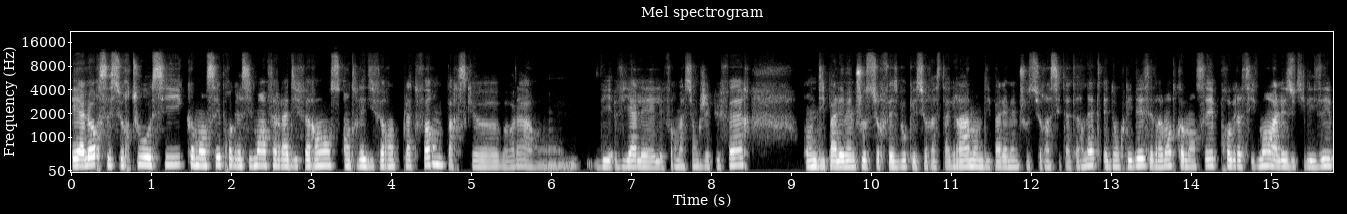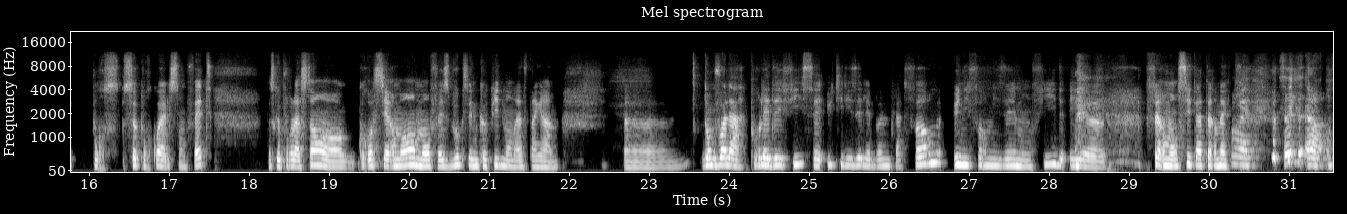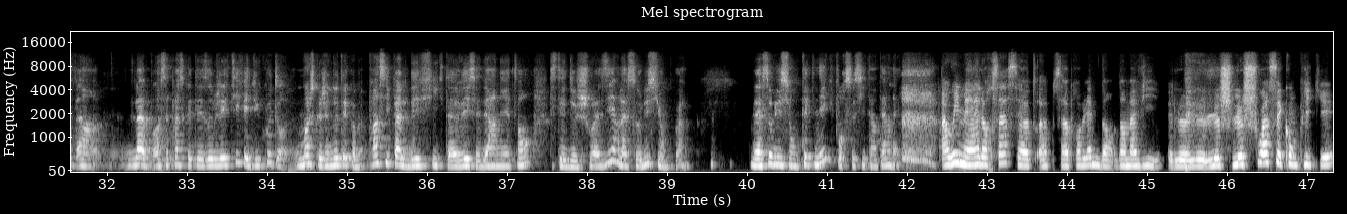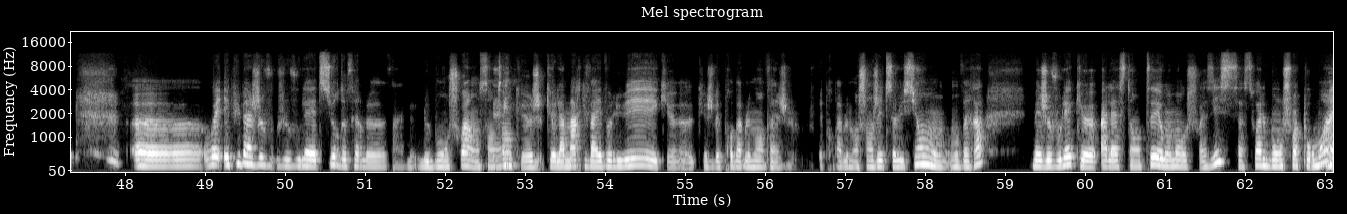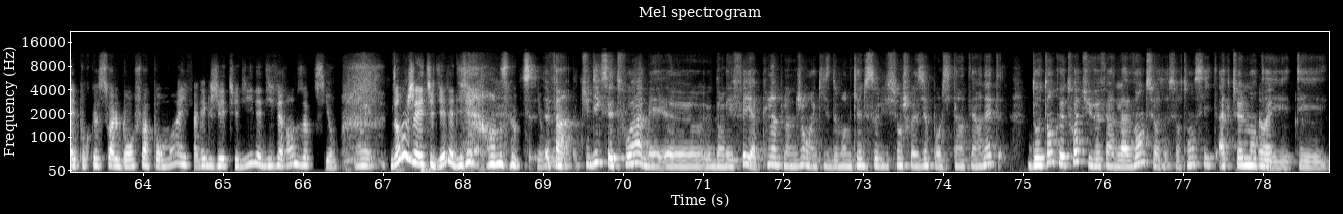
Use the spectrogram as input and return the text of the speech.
Et alors, c'est surtout aussi commencer progressivement à faire la différence entre les différentes plateformes parce que, bah voilà, via les, formations que j'ai pu faire, on ne dit pas les mêmes choses sur Facebook et sur Instagram, on ne dit pas les mêmes choses sur un site Internet. Et donc, l'idée, c'est vraiment de commencer progressivement à les utiliser pour ce pourquoi elles sont faites. Parce que pour l'instant, grossièrement, mon Facebook, c'est une copie de mon Instagram. Euh, donc voilà, pour les défis, c'est utiliser les bonnes plateformes, uniformiser mon feed et euh, faire mon site internet. Ouais, c'est vrai que, alors, enfin, là, c'est presque tes objectifs. Et du coup, moi, ce que j'ai noté comme principal défi que tu avais ces derniers temps, c'était de choisir la solution. Quoi la solution technique pour ce site internet. Ah oui, mais alors ça, c'est un, problème dans, dans, ma vie. Le, le, le, choix, c'est compliqué. Euh, ouais, et puis, bah, je, je, voulais être sûre de faire le, bon choix. On s'entend que, que, la marque va évoluer et que, que je vais probablement, enfin, je, vais probablement changer de solution, on verra mais je voulais qu'à l'instant T, au moment où je choisisse, ça soit le bon choix pour moi. Mm. Et pour que ce soit le bon choix pour moi, il fallait que j'étudie les différentes options. Donc, j'ai étudié les différentes options. Enfin, tu dis que c'est toi, mais euh, dans les faits, il y a plein, plein de gens hein, qui se demandent quelle solution choisir pour le site Internet. D'autant que toi, tu veux faire de la vente sur, sur ton site. Actuellement, tu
